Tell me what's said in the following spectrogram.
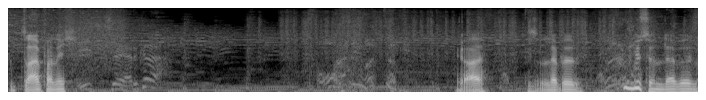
Gibt's einfach nicht. Ja bisschen Level, ein bisschen Level.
